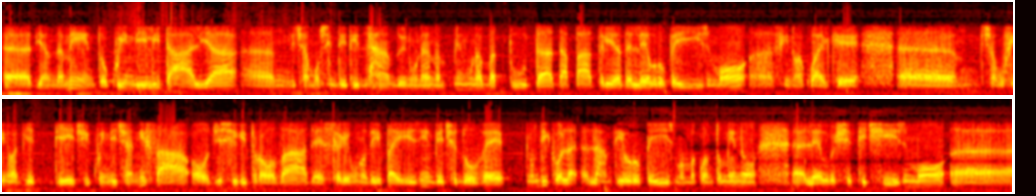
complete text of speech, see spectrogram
eh, di andamento. Quindi l'Italia, eh, diciamo sintetizzando in una, in una, battuta, da patria dell'europeismo eh, fino a qualche eh, diciamo fino a 10-15 anni fa, oggi si ritrova ad essere uno dei paesi invece dove, non dico l'anti-europeismo, ma quantomeno eh, l'euroscetticismo eh,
